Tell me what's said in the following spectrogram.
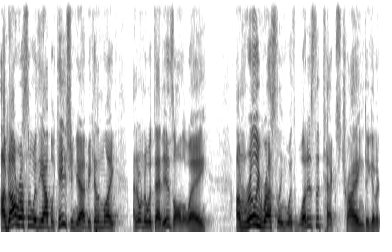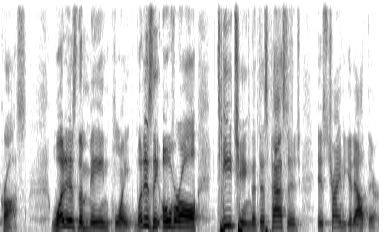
I'm not wrestling with the application yet because I'm like, I don't know what that is all the way. I'm really wrestling with what is the text trying to get across? What is the main point? What is the overall teaching that this passage is trying to get out there?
